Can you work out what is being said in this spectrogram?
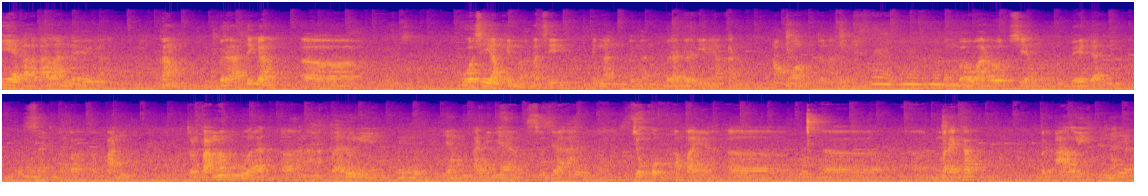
Iya kalah-kalan deh Kang. Kang, berarti Kang, eh, gua sih yakin banget sih dengan dengan brother ini akan nongol gitu nantinya. Hmm, hmm, hmm. Membawa roots yang beda nih, saya apa pan, terutama buat eh, anak-anak baru nih Hmm. yang tadinya sudah cukup apa ya, eh, eh, eh, mereka beralih dengan,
